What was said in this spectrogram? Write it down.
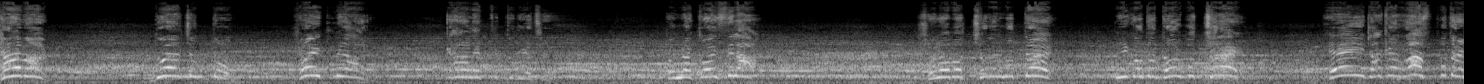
Shahbag, দুয়ার চত্বর, শহীদ মিনার কারা নেতৃত্ব দিয়েছে? তোমরা কইছিলা ষোলো বছরের মধ্যে, বিগত দশ বছরে, এই ঢাকার রাজপথে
